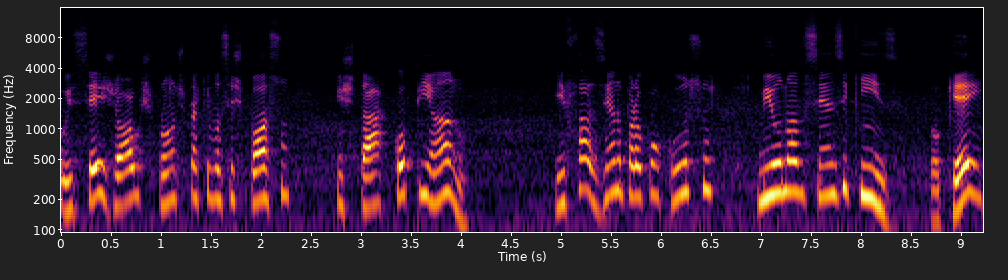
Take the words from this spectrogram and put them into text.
Os seis jogos prontos para que vocês possam estar copiando e fazendo para o concurso 1915, ok?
